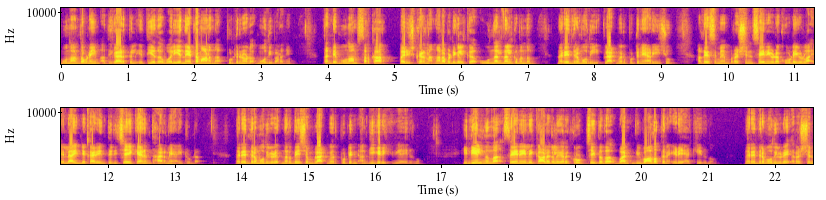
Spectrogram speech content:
മൂന്നാം തവണയും അധികാരത്തിൽ എത്തിയത് വലിയ നേട്ടമാണെന്ന് പുടിനോട് മോദി പറഞ്ഞു. തന്റെ മൂന്നാം സർക്കാർ പരിഷ്കരണ നടപടികൾക്ക് ഊന്നൽ നൽകുമെന്നും നരേന്ദ്രമോദി വ്ളാഡിമിർ പുടിനെ അറിയിച്ചു. അതേസമയം റഷ്യൻ സേനയുടെ കൂടെയുള്ള എല്ലാ ഇന്ത്യക്കാരെയും തിരിച്ചയക്കാനും ധാരണയായിട്ടുണ്ട്. നരേന്ദ്രമോദിയുടെ നിർദ്ദേശം വ്ളാഡിമിർ പുടിൻ അംഗീകരിക്കുകയായിരുന്നു. ഇന്ത്യയിൽ നിന്ന് സേനയിലേക്ക് ആളുകളെ റിക്രൂട്ട് ചെയ്തത് വൻ വിവാദത്തിന് ഇടയാക്കിയിരുന്നു. നരേന്ദ്രമോദിയുടെ റഷ്യൻ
